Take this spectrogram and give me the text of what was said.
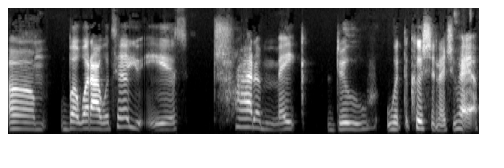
um but what i would tell you is try to make do with the cushion that you have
